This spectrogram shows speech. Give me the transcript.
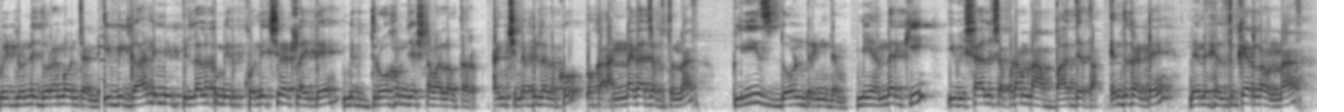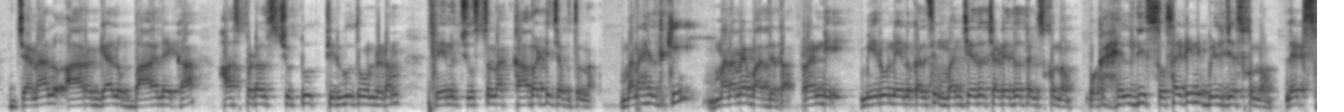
వీటి నుండి దూరంగా ఉంచండి. ఇవి కానీ మీ పిల్లలకు మీరు కొనిచ్చినట్లయితే మీరు ద్రోహం చేసిన వాళ్ళు అవుతారు అండ్ చిన్నపిల్లలకు ఒక అన్నగా చెబుతున్నా ప్లీజ్ డోంట్ డ్రింక్ దెమ్ మీ అందరికీ ఈ విషయాలు చెప్పడం నా బాధ్యత. ఎందుకంటే నేను హెల్త్ కేర్లో ఉన్న జనాలు ఆరోగ్యాలు బాగలేక హాస్పిటల్స్ చుట్టూ తిరుగుతూ ఉండడం నేను చూస్తున్నా కాబట్టి చెబుతున్నా. మన హెల్త్కి మనమే బాధ్యత. రండి మీరు నేను కలిసి మంచేదో చెడేదో తెలుసుకుందాం. ఒక హెల్దీ సొసైటీని బిల్డ్ చేసుకుందాం. Let's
